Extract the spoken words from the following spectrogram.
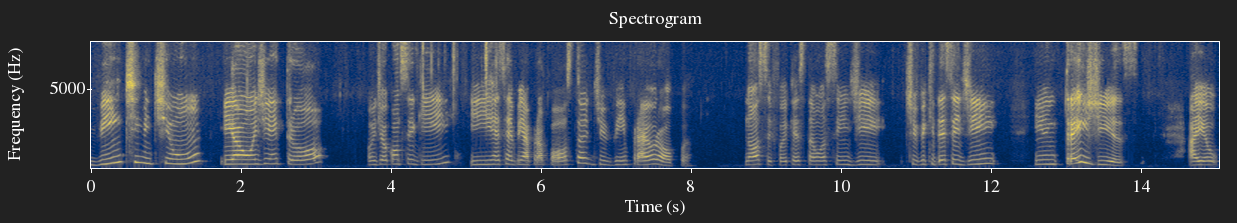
20, 21 e aonde entrou, onde eu consegui e recebi a proposta de vir para a Europa. Nossa, foi questão assim de tive que decidir em três dias. Aí eu,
